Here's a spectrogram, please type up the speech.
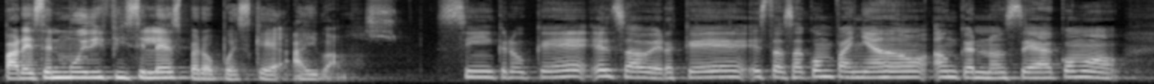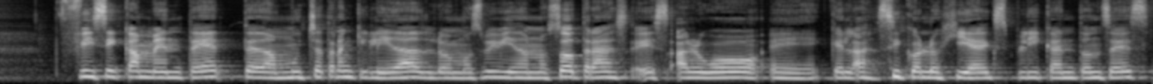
parecen muy difíciles, pero pues que ahí vamos. Sí, creo que el saber que estás acompañado, aunque no sea como físicamente, te da mucha tranquilidad. Lo hemos vivido nosotras, es algo eh, que la psicología explica. Entonces,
